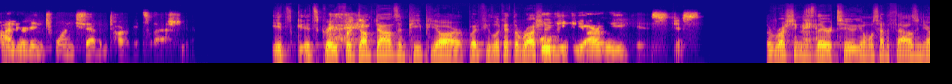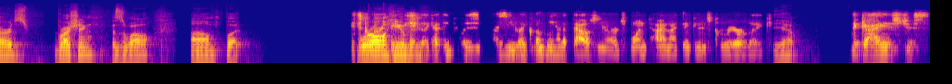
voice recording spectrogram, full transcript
127 targets last year. It's it's great for dump downs and PPR, but if you look at the rushing, Full PPR league is just the rushing is there too. You almost had a thousand yards rushing as well. Um, but it's We're all human. Like I think was has he like only had a thousand yards one time? I think in his career. Like yeah, the guy is just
